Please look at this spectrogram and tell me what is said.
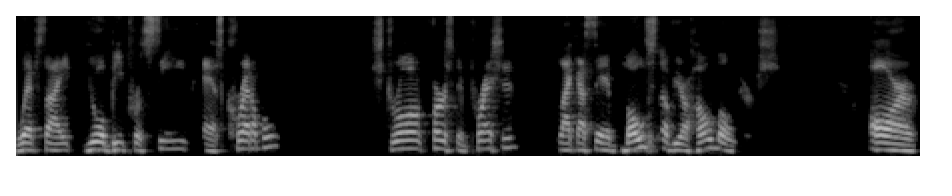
website, you'll be perceived as credible. Strong first impression. Like I said, most of your homeowners are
